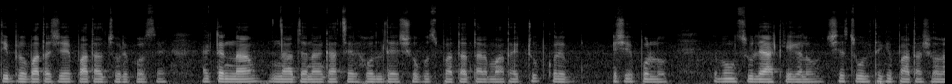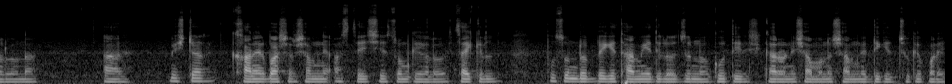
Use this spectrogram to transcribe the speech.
তীব্র বাতাসে পাতা ঝরে পড়ছে। একটা নাম না জানা গাছের হলদে সবুজ পাতা তার মাথায় টুপ করে এসে পড়ল। এবং চুলে আটকে গেল। সে চুল থেকে পাতা সরালো না। আর মিস্টার খানের বাসার সামনে আসতেই সে চমকে গেল। সাইকেল প্রচণ্ড বেগে থামিয়ে দিল জন্য। গতির কারণে সামান্য সামনের দিকে ঝুঁকে পড়ে।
